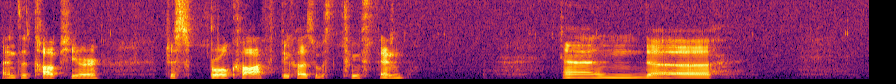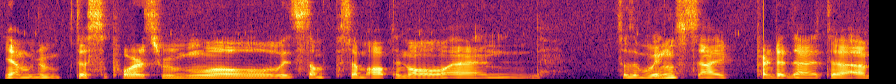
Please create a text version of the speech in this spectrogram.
and the top here just broke off because it was too thin and uh, yeah the supports removal is some some optimal and so the wings I printed at uh,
